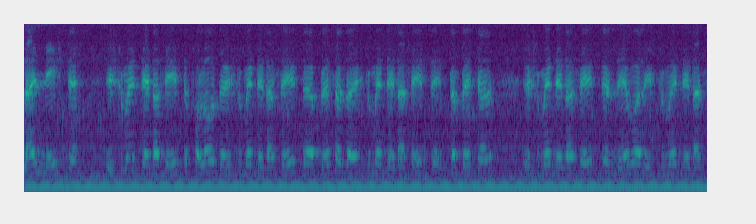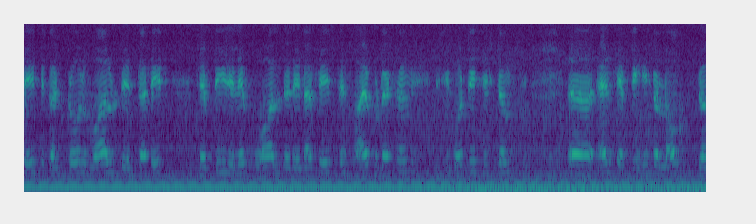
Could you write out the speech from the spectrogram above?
line list, instrument data set, flow the instrument data set, pressure the instrument data set, temperature instrument data set, level instrument data set, control valve data set, safety relief valve data set, fire protection, security system, uh, and safety interlock, the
